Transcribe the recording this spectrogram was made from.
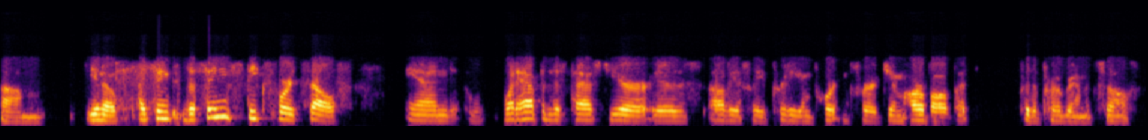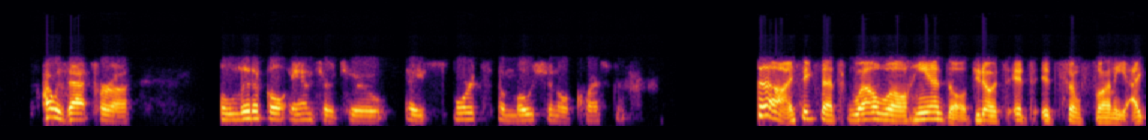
um, you know, I think the thing speaks for itself. And what happened this past year is obviously pretty important for Jim Harbaugh, but for the program itself. How was that for a political answer to a sports emotional question? No, I think that's well well handled. You know, it's it's it's so funny. I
